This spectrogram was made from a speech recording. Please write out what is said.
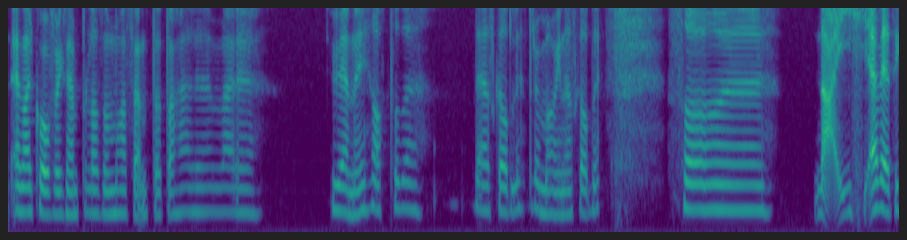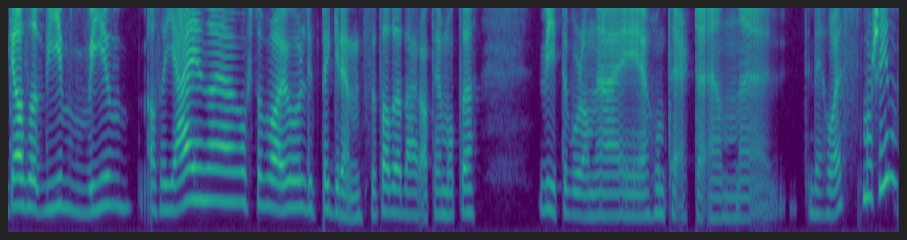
NRK, for eksempel, da, som har sendt dette her, være uenig i at det, det er skadelig. Drømmehagen er skadelig. Så Nei, jeg vet ikke. Altså, vi, vi Altså, jeg, da jeg vokste opp, var jo litt begrenset av det der at jeg måtte vite hvordan jeg håndterte en eh, VHS-maskin.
